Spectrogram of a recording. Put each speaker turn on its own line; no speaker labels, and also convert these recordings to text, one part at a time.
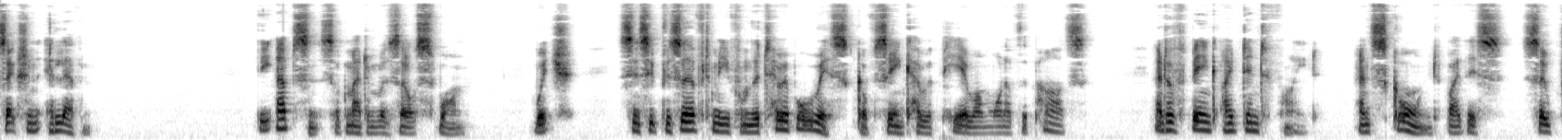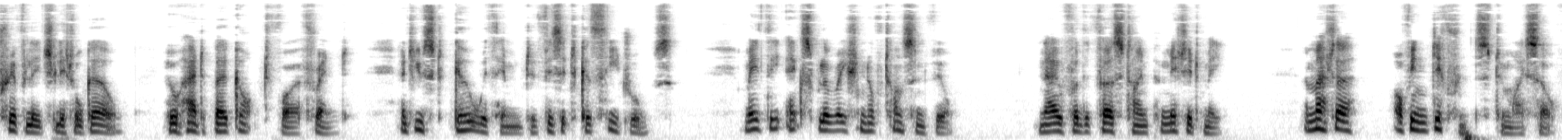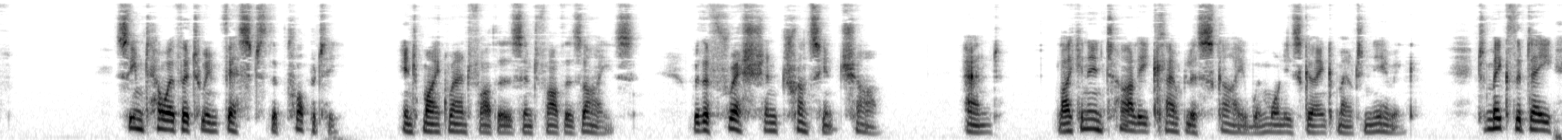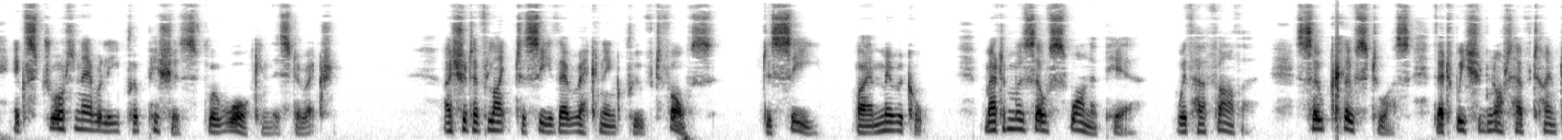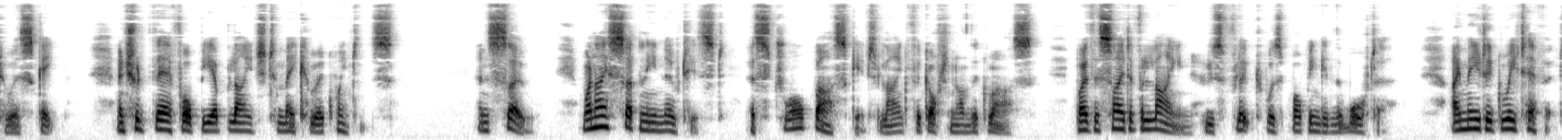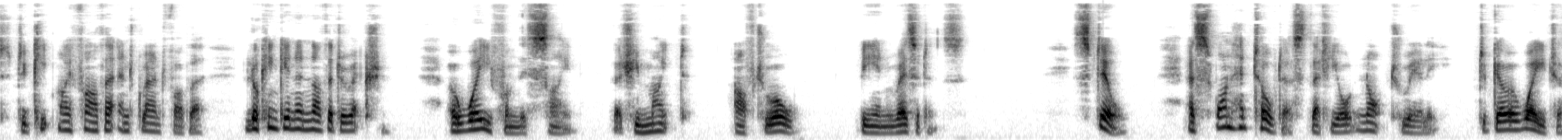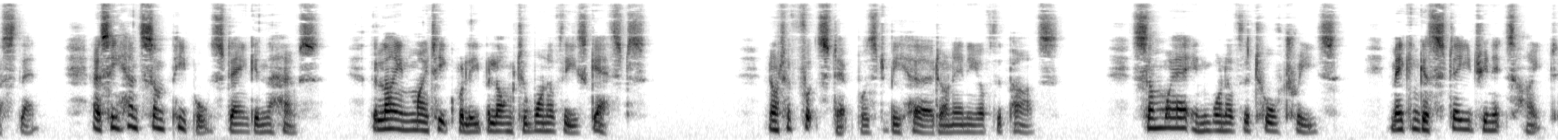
Section 11 The absence of Mademoiselle Swann, which, since it preserved me from the terrible risk of seeing her appear on one of the paths, and of being identified and scorned by this so privileged little girl who had Bergotte for a friend and used to go with him to visit cathedrals, made the exploration of Tansonville, now for the first time permitted me, a matter of indifference to myself, seemed however to invest the property, in my grandfather's and father's eyes, with a fresh and transient charm, and, like an entirely cloudless sky when one is going mountaineering, to make the day extraordinarily propitious for a walk in this direction. I should have liked to see their reckoning proved false, to see, by a miracle, Mademoiselle Swann appear, with her father, so close to us that we should not have time to escape, and should therefore be obliged to make her acquaintance. And so, when I suddenly noticed a straw basket lying forgotten on the grass, by the side of a line whose float was bobbing in the water, I made a great effort to keep my father and grandfather looking in another direction, away from this sign that she might, after all, be in residence. Still, as Swann had told us that he ought not, really, to go away just then, as he had some people staying in the house, the line might equally belong to one of these guests. Not a footstep was to be heard on any of the paths. Somewhere in one of the tall trees, making a stage in its height,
